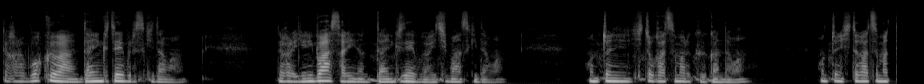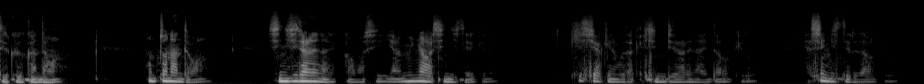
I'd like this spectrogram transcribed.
だから僕はダイニングテーブル好きだわん。だからユニバーサリーのダイニングテーブルが一番好きだわん。本当に人が集まる空間だわん。本当に人が集まってる空間だわん。本当なんだわ。信じられないかもし、いや、みんなは信じてるけど。岸明信だけ信じられないだろうけど。いや、信じてるだろうけど。い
